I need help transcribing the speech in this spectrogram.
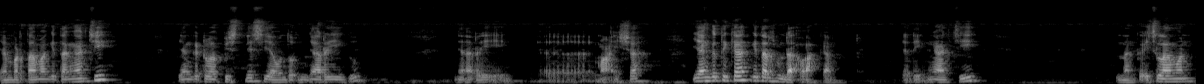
yang pertama kita ngaji, yang kedua bisnis ya untuk nyari itu, nyari uh, maisha. Yang ketiga kita harus mendakwahkan. Jadi ngaji tentang keislaman,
